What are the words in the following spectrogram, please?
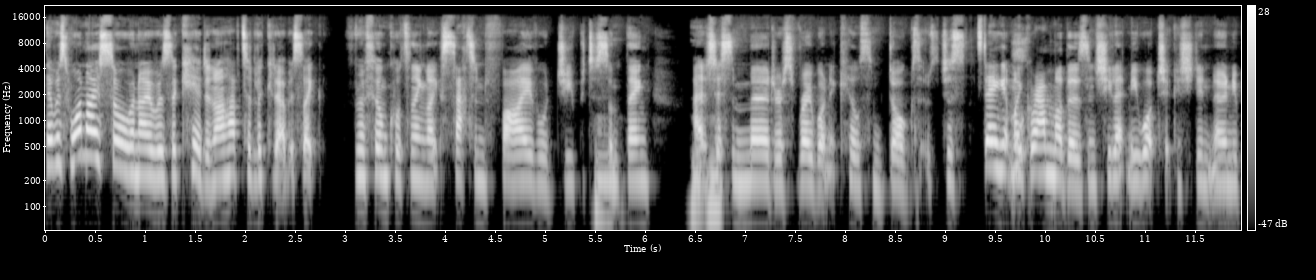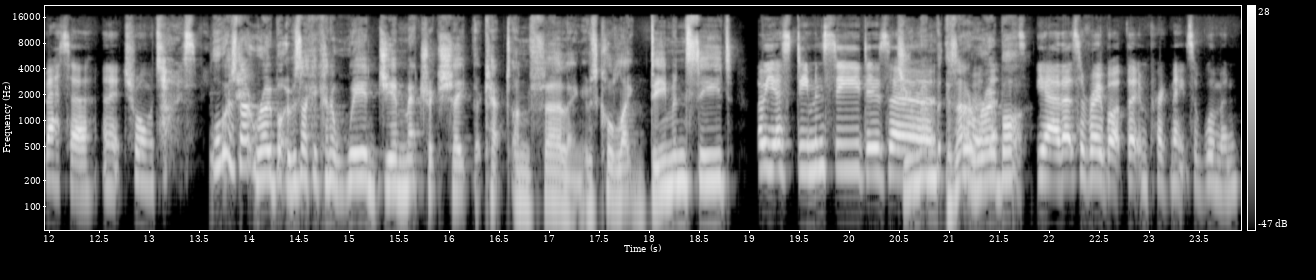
there was one I saw when I was a kid, and I'll have to look it up. It's like from a film called something like Saturn V or Jupiter mm. something and mm-hmm. it's just a murderous robot and it kills some dogs. It was just staying at my what? grandmother's and she let me watch it because she didn't know any better and it traumatized me. What was that robot? It was like a kind of weird geometric shape that kept unfurling. It was called like Demon Seed. Oh yes, Demon Seed is a. Do you remember? Is that a robot? yeah, that's a robot that impregnates a woman.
